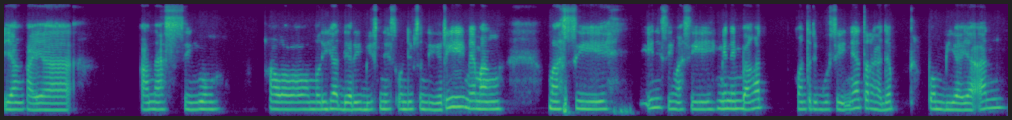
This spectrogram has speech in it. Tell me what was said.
yang kayak Anas singgung kalau melihat dari bisnis Undip sendiri memang masih ini sih masih minim banget kontribusinya terhadap pembiayaan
